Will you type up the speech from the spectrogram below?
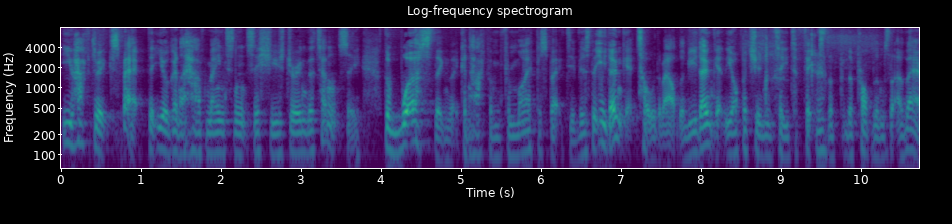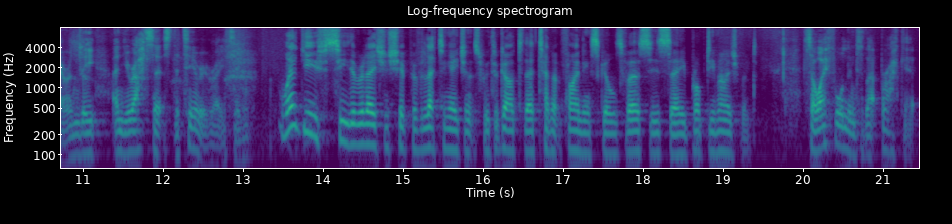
you have to expect that you're going to have maintenance issues during the tenancy. The worst thing that can happen from my perspective is that you don't get told about them. You don't get the opportunity to fix the, the problems that are there and, the, and your assets deteriorating. Where do you see the relationship of letting agents with regard to their tenant finding skills versus, say, property management? So I fall into that bracket.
